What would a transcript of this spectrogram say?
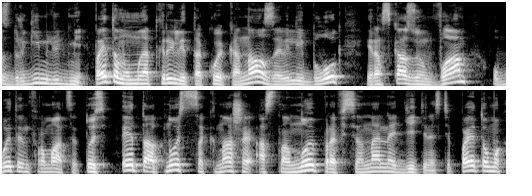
с другими людьми. Поэтому мы открыли такой канал, завели блог и рассказываем вам об этой информации. То есть это относится к нашей основной профессиональной деятельности. Поэтому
